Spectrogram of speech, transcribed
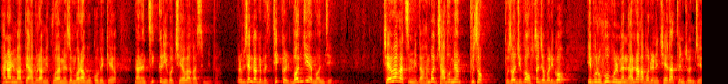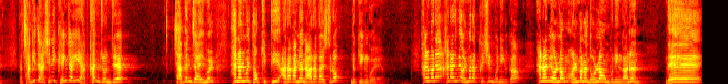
하나님 앞에 아브라함이 구하면서 뭐라고 고백해요? 나는 티끌이고 재와 같습니다. 여러분 생각해 보세요. 티끌 먼지에 먼지. 재와 같습니다. 한번 잡으면 부서 부서지고 없어져 버리고 입으로 후 불면 날아가 버리는 재 같은 존재. 그러니까 자기 자신이 굉장히 약한 존재, 작은 자임을 하나님을 더 깊이 알아가면 알아갈수록 느낀 거예요. 하나님이 얼마나 크신 분일까? 하나님이 얼마나 놀라운 분인가는 내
